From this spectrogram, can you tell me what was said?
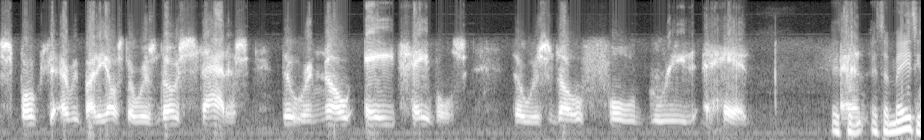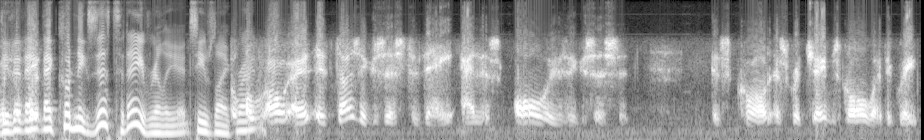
spoke to everybody else. There was no status. There were no A tables. There was no full greed ahead. It's, a, it's amazing. With, that, with, that, couldn't exist today, really, it seems like, oh, right? Oh, oh, it does exist today, and it's always existed. It's called, it's what James Galway, the great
